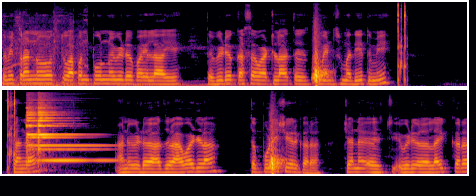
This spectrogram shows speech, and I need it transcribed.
तर मित्रांनो तो आपण पूर्ण व्हिडिओ पाहिला आहे. तर व्हिडिओ कसा वाटला तर कमेंट्समध्ये तुम्ही सांगा. आणि व्हिडिओ जर आवडला तर पुढे शेअर करा. चॅनल व्हिडिओला लाईक करा.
